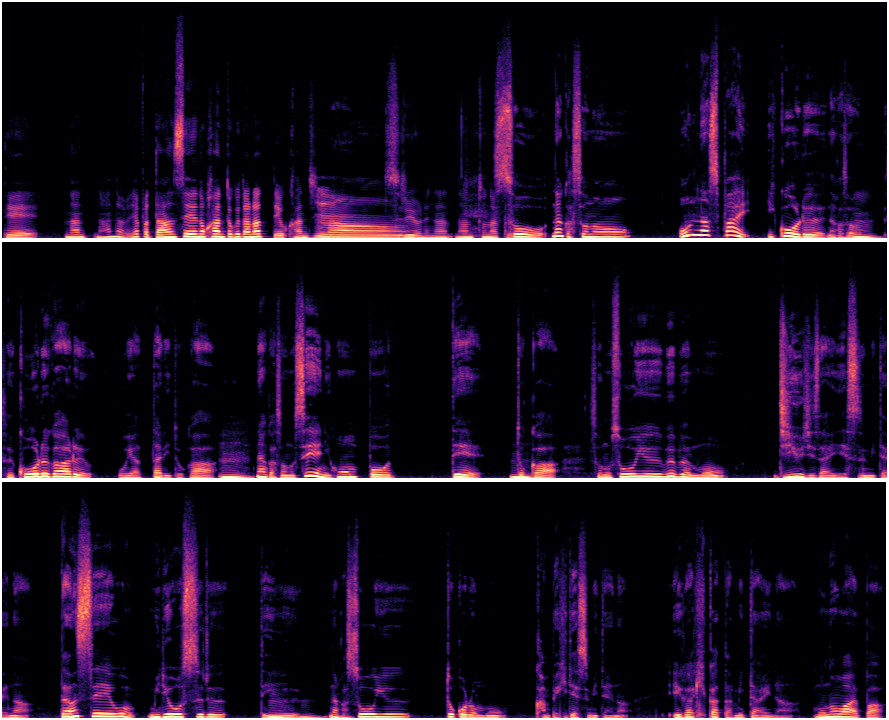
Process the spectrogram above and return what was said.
て、なんなんだろうやっぱ男性の監督だなっていう感じなするよね。ななんとなく。そう。なんかその女スパイイコールなんかそう,、うん。そういうコールガールをやったりとかうん。なんかその性に奔放でとか、そのそういう部分も自由自在ですみたいな男性を魅了するっていう、うんうんうん。なんかそういうところも完璧ですみたいな描き方みたいなものはやっぱ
